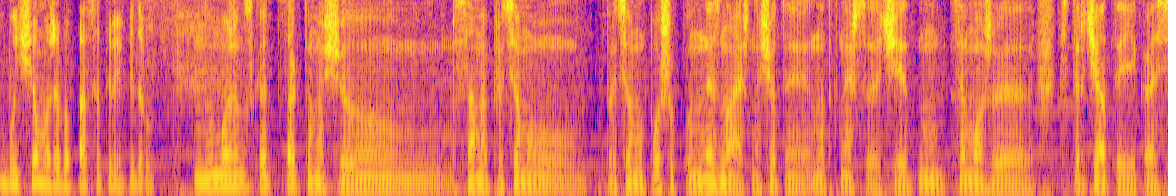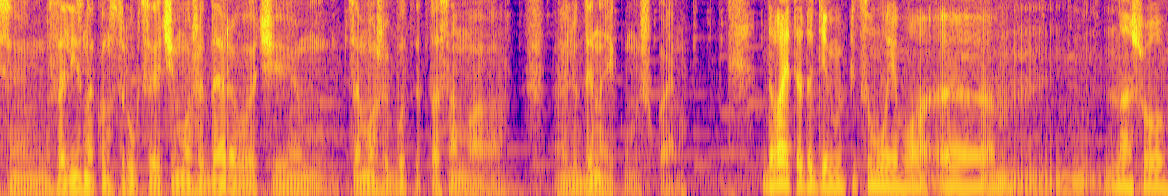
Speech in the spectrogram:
будь-що може попасти тобі під руки. Ну, можна сказати так, тому що саме при цьому, при цьому пошуку не знаєш, на що ти наткнешся, чи це може стирчати якась залізна конструкція, чи може дерево, чи це може бути та сама е, людина, яку ми шукаємо. Давайте тоді ми підсумуємо е, нашу,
